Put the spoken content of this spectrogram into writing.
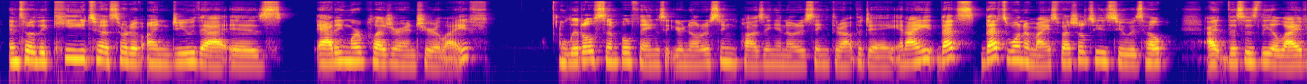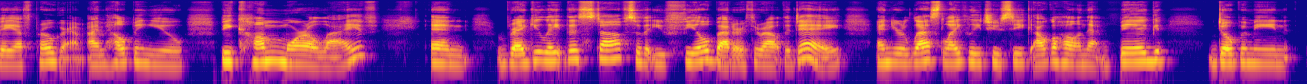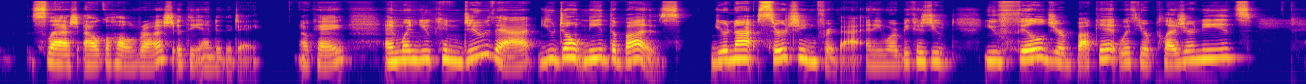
And so the key to sort of undo that is adding more pleasure into your life. Little simple things that you're noticing pausing and noticing throughout the day. And i that's that's one of my specialties too is help I, this is the alive af program. I'm helping you become more alive and regulate this stuff so that you feel better throughout the day and you're less likely to seek alcohol in that big dopamine slash alcohol rush at the end of the day. Okay. And when you can do that, you don't need the buzz. You're not searching for that anymore because you've you filled your bucket with your pleasure needs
